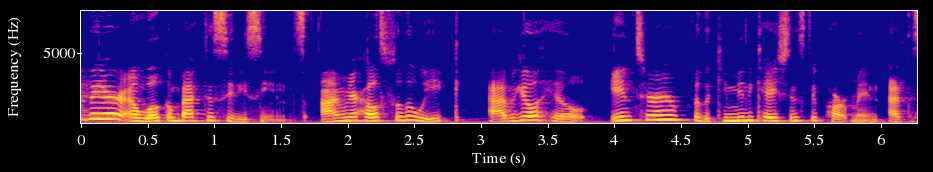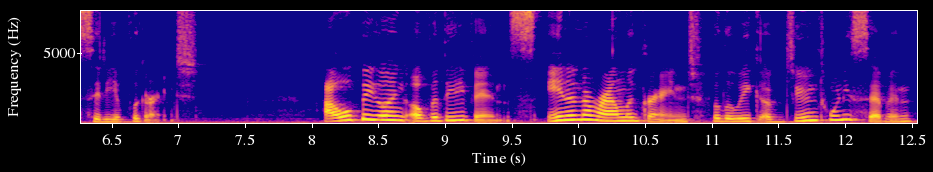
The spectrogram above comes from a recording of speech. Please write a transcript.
Hi there, and welcome back to City Scenes. I'm your host for the week, Abigail Hill, intern for the Communications Department at the City of LaGrange. I will be going over the events in and around LaGrange for the week of June 27th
